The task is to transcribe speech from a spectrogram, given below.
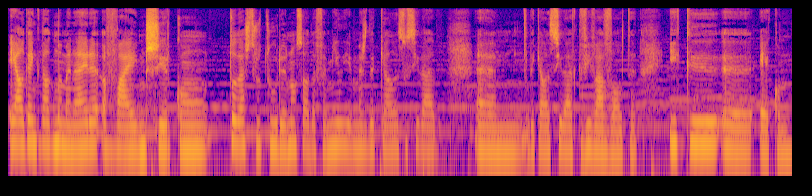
É alguém que de alguma maneira vai mexer com toda a estrutura, não só da família, mas daquela sociedade, um, daquela sociedade que vive à volta e que uh, é, como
